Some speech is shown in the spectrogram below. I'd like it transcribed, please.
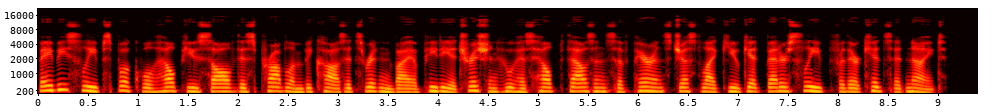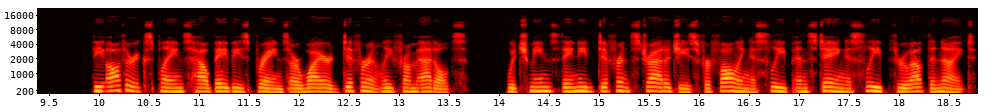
Baby Sleeps book will help you solve this problem because it's written by a pediatrician who has helped thousands of parents just like you get better sleep for their kids at night. The author explains how babies' brains are wired differently from adults, which means they need different strategies for falling asleep and staying asleep throughout the night.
